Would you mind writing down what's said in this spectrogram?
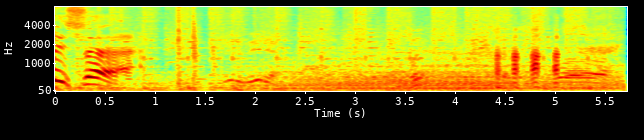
으쌰. 이래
